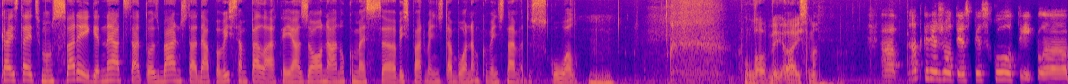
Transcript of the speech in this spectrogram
kā jau teicu, mums svarīgi ir neatstāt tos bērnus tādā pavisam pelēkajā zonā, nu, ka mēs uh, vispār viņus dabonam, ka viņus neved uz skolu. Mm -hmm. Labi, aizsma. Atgriežoties pie skolu tīkla,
